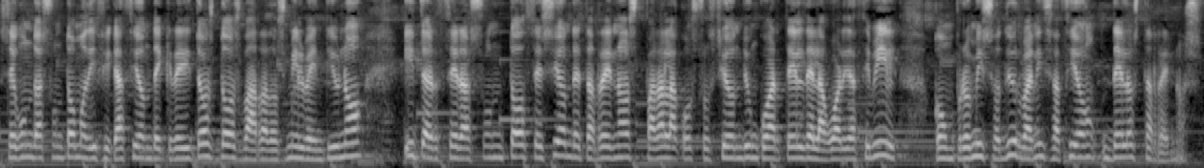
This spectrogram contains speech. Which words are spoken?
Segundo asunto, modificación de créditos 2 2021. Y tercer asunto, cesión de terrenos para la construcción de un cuartel de la Guardia Civil, compromiso de urbanización de los terrenos.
